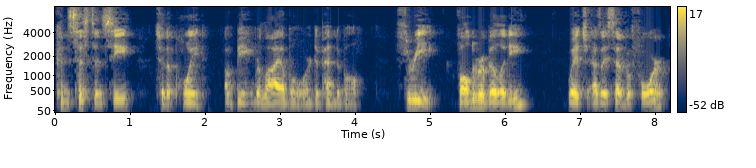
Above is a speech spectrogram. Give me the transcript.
consistency to the point of being reliable or dependable. Three, vulnerability, which, as I said before,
